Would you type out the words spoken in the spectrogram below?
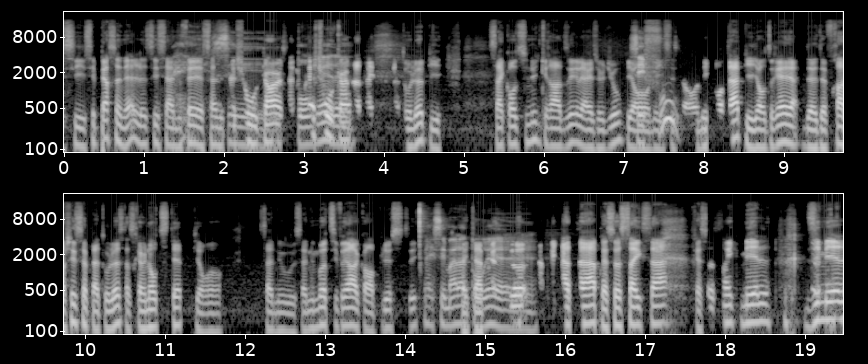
c'est personnel. Là, ça nous fait, ça nous fait chaud au cœur. Ça nous fait chaud au cœur dans ce plateau-là. Puis ça continue de grandir, les Razor Joe. Puis on, Est, on est content. Puis on dirait de, de franchir ce plateau-là, ça serait un autre step. Puis on, ça nous, ça nous motiverait encore plus. Tu sais. c'est malade pour vrai. Ça, après 400, après ça 500, après ça 5000, 10 000.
